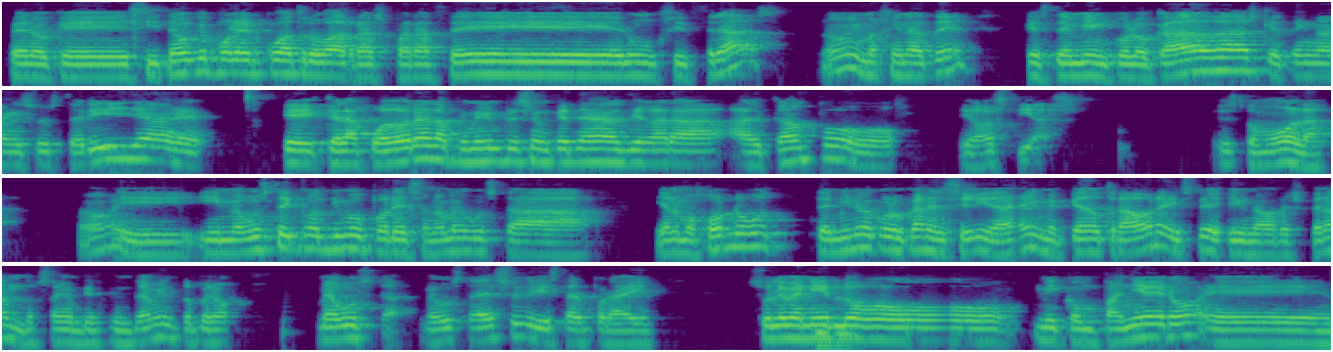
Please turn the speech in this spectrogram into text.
pero que si tengo que poner cuatro barras para hacer un hit thrust, ¿no? Imagínate, que estén bien colocadas, que tengan su esterilla, que, que, que, la jugadora, la primera impresión que tenga al llegar a, al campo, diga, hostias, esto mola, ¿no? Y, y, me gusta ir continuo por eso, no me gusta... Y a lo mejor luego termino de colocar enseguida, ¿eh? Y me queda otra hora y estoy ahí una hora esperando hasta que empiece el entrenamiento, pero me gusta, me gusta eso y estar por ahí. Suele venir luego mi compañero, eh,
